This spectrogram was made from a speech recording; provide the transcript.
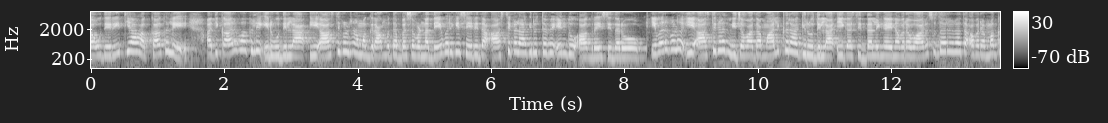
ಯಾವುದೇ ರೀತಿಯ ಹಕ್ಕಾಗಲಿ, ಅಧಿಕಾರವಾಗಲಿ ಇರುವುದಿಲ್ಲ. ಈ ಆಸ್ತಿಗಳು ನಮ್ಮ ಗ್ರಾಮದ ಬಸವಣ್ಣ ದೇವರಿಗೆ ಸೇರಿದ ಆಸ್ತಿಗಳಾಗಿರುತ್ತವೆ ಎಂದು ಆಗ್ರಹಿಸಿದರು. ಇವರುಗಳು ಈ ಆಸ್ತಿಗಳ ನಿಜವಾದ ಮಾಲೀಕರಾಗಿರುವುದಿಲ್ಲ. ಈಗ ಸಿದ್ದಲಿಂಗಯ್ಯನವರ ವಾರಸುದಾರರಾದ ಅವರ ಮಗ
